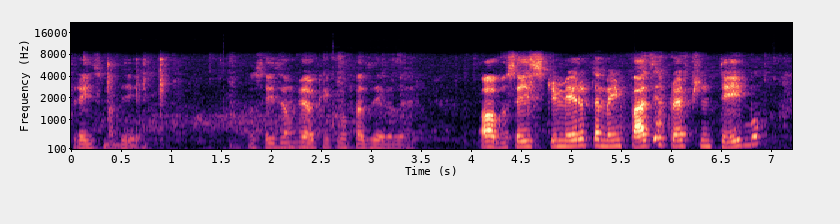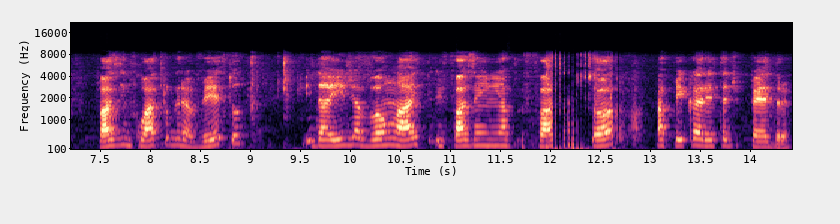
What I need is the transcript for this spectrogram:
Três madeira. Vocês vão ver o que, que eu vou fazer, galera. Ó, vocês primeiro também fazem a crafting table, fazem quatro gravetos e daí já vão lá e fazem, a, fazem só a picareta de pedra,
